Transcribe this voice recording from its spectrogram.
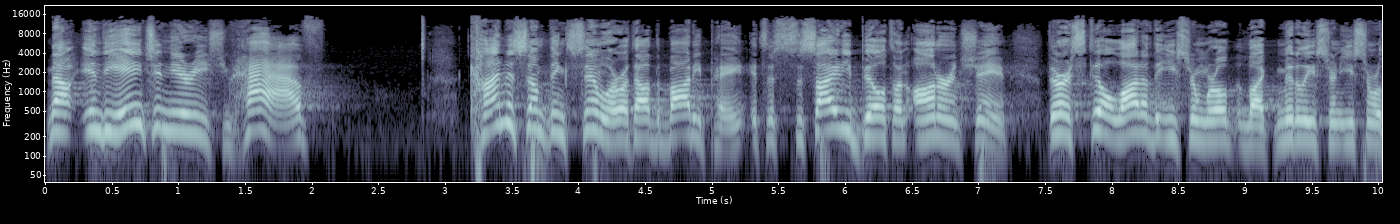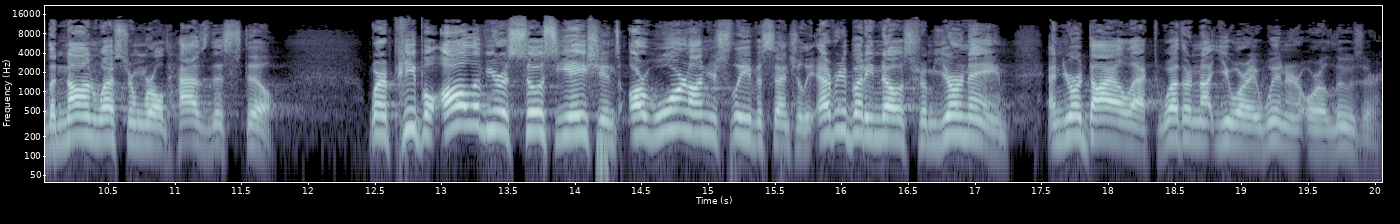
Now, in the ancient Near East, you have kind of something similar without the body paint. It's a society built on honor and shame. There are still a lot of the Eastern world, like Middle Eastern, Eastern world, the non Western world has this still where people, all of your associations are worn on your sleeve essentially. Everybody knows from your name and your dialect whether or not you are a winner or a loser.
